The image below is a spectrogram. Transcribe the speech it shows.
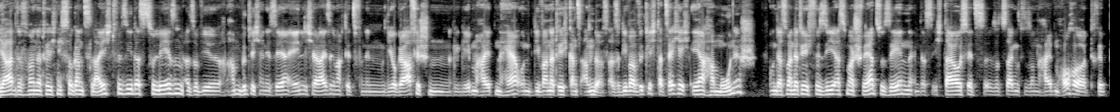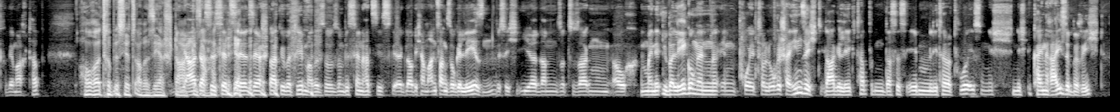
Ja, das war natürlich nicht so ganz leicht für sie, das zu lesen. Also wir haben wirklich eine sehr ähnliche Reise gemacht, jetzt von den geografischen Gegebenheiten her. Und die war natürlich ganz anders. Also die war wirklich tatsächlich eher harmonisch. Und das war natürlich für sie erstmal schwer zu sehen, dass ich daraus jetzt sozusagen so einen halben Horrortrip gemacht habe. Horrortrip ist jetzt aber sehr stark. Ja, gesagt. das ist jetzt sehr, sehr stark übertrieben, aber so, so ein bisschen hat sie es, äh, glaube ich, am Anfang so gelesen, bis ich ihr dann sozusagen auch meine Überlegungen in poetologischer Hinsicht dargelegt habe, dass es eben Literatur ist und nicht, nicht kein Reisebericht.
